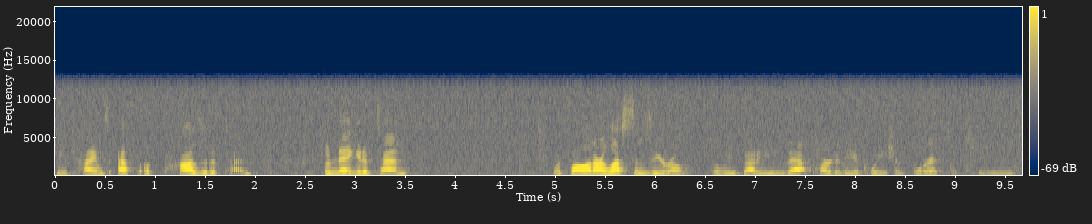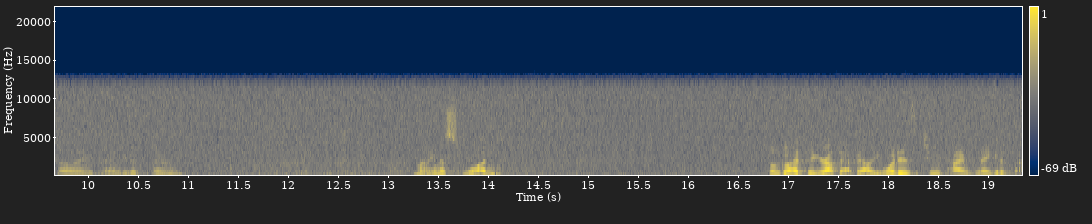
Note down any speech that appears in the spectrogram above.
2 times f of positive 10. So negative 10 would fall in our less than 0. So we've got to use that part of the equation for it. So 2 times negative 10 minus 1. So let's go ahead and figure out that value. What is 2 times negative 10?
